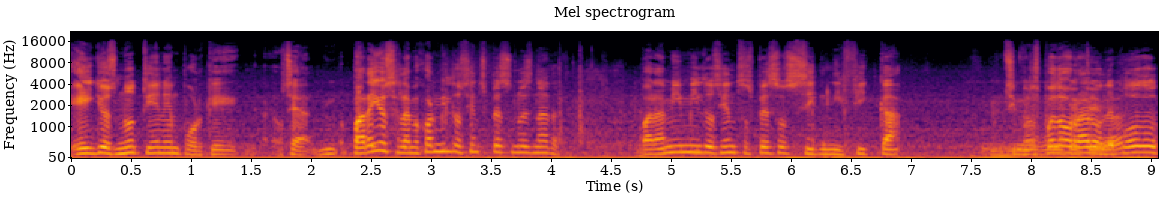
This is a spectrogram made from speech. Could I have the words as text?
ellos no tienen por qué, o sea, para ellos a lo mejor 1200 pesos no es nada. Para mí 1200 pesos significa si me los puedo ahorrar o le puedo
